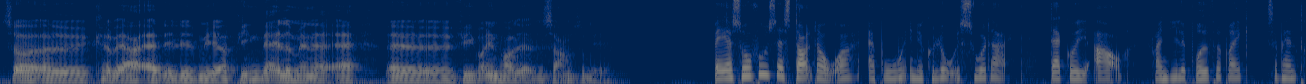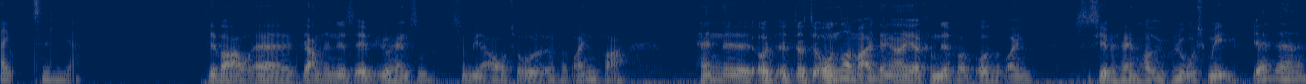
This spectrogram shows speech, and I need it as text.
Så øh, kan det være, at det er lidt mere finmalet, men at øh, fiberindholdet er det samme som det er. Bager Sofus er stolt over at bruge en økologisk surdej, der er gået i arv fra en lille brødfabrik, som han drev tidligere. Det var jo af gamle Niels Ebbe Johansen, som jeg overtog øh, fabrikken fra. Han, øh, og det, det undrede mig, dengang jeg kom ned på brødfabrikken. Så siger jeg, hvad fanden, har du økologisk mel? Ja, det har han.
